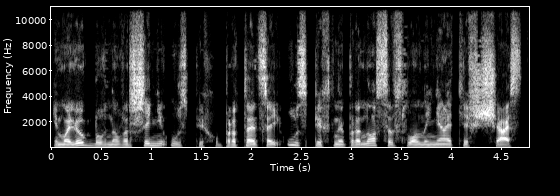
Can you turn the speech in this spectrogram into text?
і малюк був на вершині успіху, проте цей успіх не приносив слоненяті щастя.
